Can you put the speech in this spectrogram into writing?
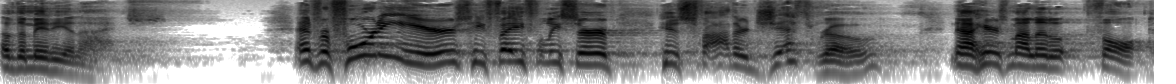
of the Midianites. And for 40 years, he faithfully served his father Jethro. Now, here's my little thought.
